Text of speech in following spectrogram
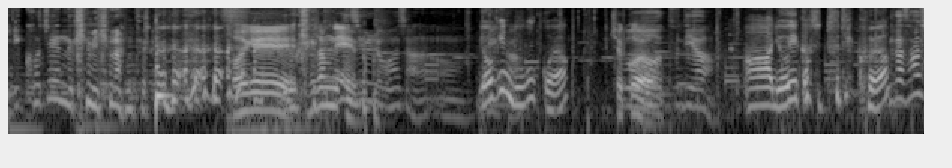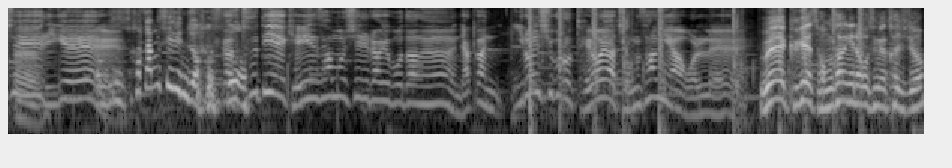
일이 커지는 느낌이긴 한데 저에게 사장님 지으려고 하지 않아 어. 여긴 그러니까. 누구 거야? 제 거요. 2D야 아 여기까지 2D 거야? 그러니까 사실 네. 나 이게 무슨 사장실인 줄 알았어 그러니까 2D의 개인 사무실이라기보다는 약간 이런 식으로 되어야 정상이야 원래 왜 그게 정상이라고 생각하시죠?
